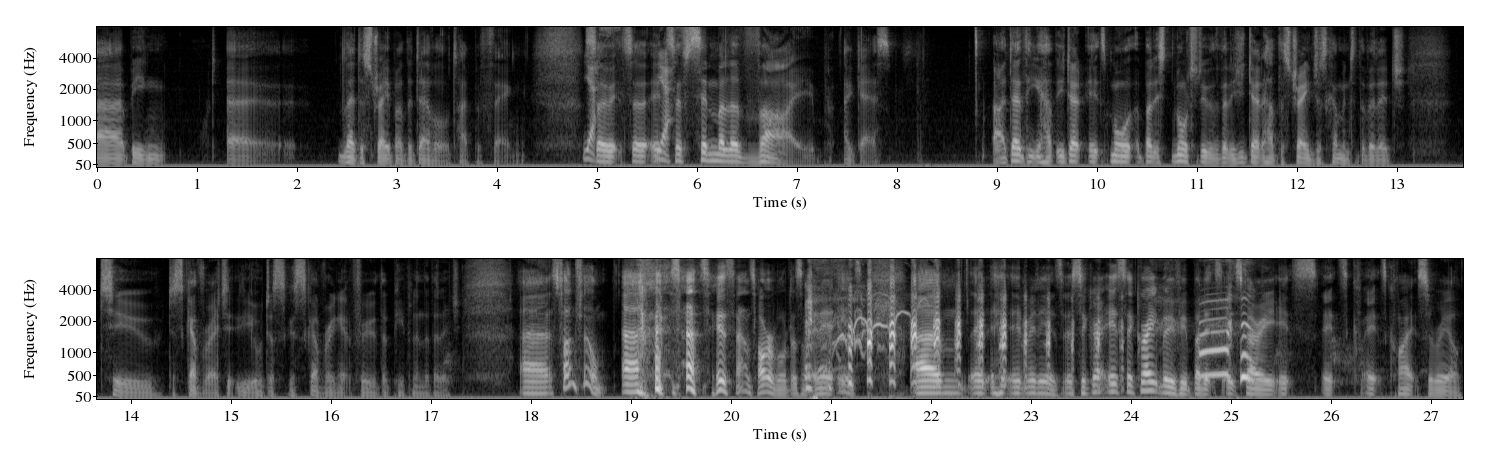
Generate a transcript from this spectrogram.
uh, being uh, led astray by the devil type of thing. Yes. So it's a it's a similar vibe, I guess. I don't think you have you don't. It's more, but it's more to do with the village. You don't have the strangers come into the village to discover it. You're just discovering it through the people in the village. Uh, it's a fun film. Uh, it, sounds, it sounds horrible, doesn't it? It is. um, it, it really is. It's a great. It's a great movie, but it's it's very it's it's it's quite surreal.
